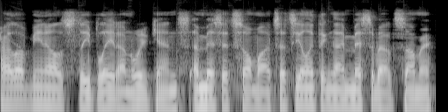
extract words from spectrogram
I love being able to sleep late on weekends. I miss it so much. That's the only thing I miss about summer.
